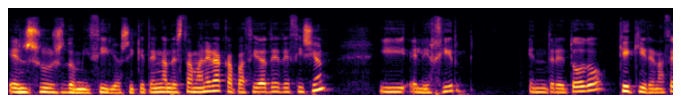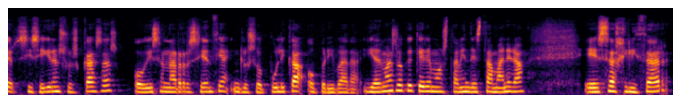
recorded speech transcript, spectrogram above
en sus domicilios y que tengan de esta manera capacidad de decisión y elegir entre todo qué quieren hacer, si seguir en sus casas o irse a una residencia incluso pública o privada. Y además lo que queremos también de esta manera es agilizar,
